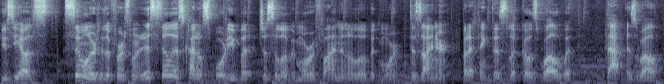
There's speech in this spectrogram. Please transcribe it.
You see how it's similar to the first one. It is still is kind of sporty, but just a little bit more refined and a little bit more designer. But I think this look goes well with that as well.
